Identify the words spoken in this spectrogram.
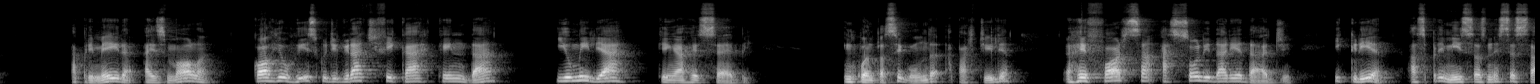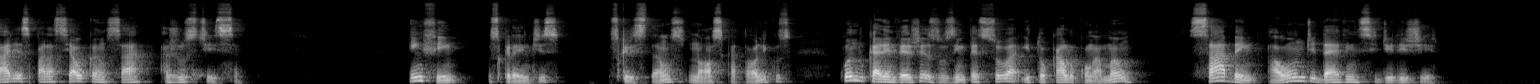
A primeira, a esmola, corre o risco de gratificar quem dá e humilhar quem a recebe, enquanto a segunda, a partilha, reforça a solidariedade e cria as premissas necessárias para se alcançar a justiça. Enfim, os crentes, os cristãos, nós católicos, quando querem ver Jesus em pessoa e tocá-lo com a mão, sabem aonde devem se dirigir.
